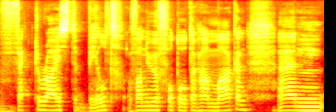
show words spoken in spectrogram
vectorized beeld van uw foto te gaan maken. En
